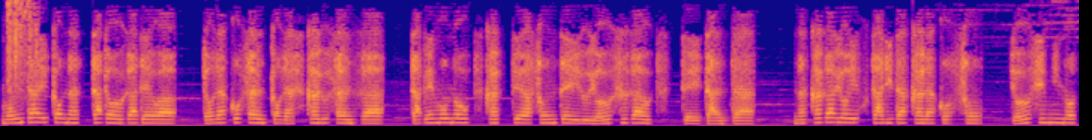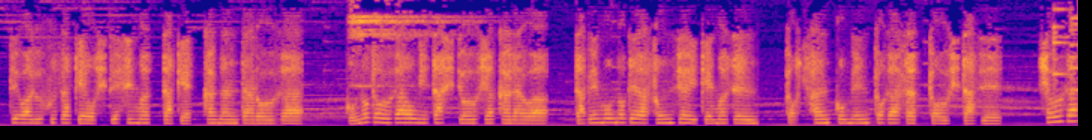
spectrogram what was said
問題となった動画では、ドラコさんとラスカルさんが、食べ物を使って遊んでいる様子が映っていたんだ。仲が良い二人だからこそ、上司に乗って悪ふざけをしてしまった結果なんだろうが、この動画を見た視聴者からは、食べ物で遊んじゃいけません、と批判コメントが殺到したぜ。小学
